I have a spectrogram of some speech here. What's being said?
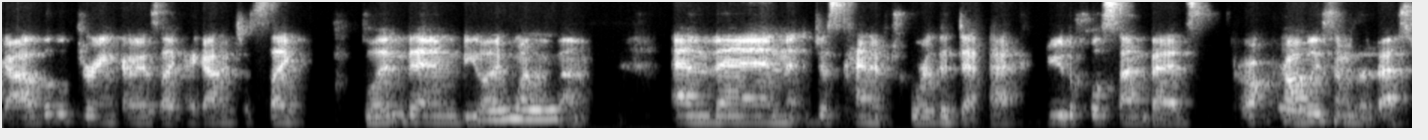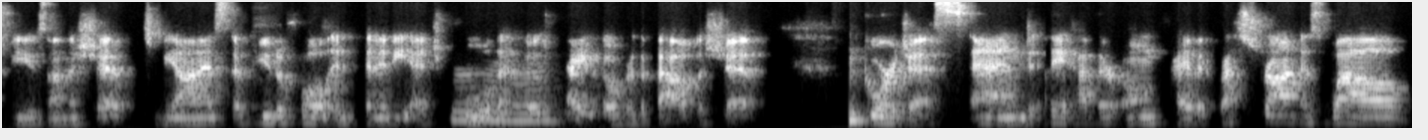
got a little drink. I was like, I gotta just like blend in, be like mm-hmm. one of mm-hmm. them and then just kind of toward the deck, beautiful sunbeds, probably some of the best views on the ship, to be honest. A beautiful infinity edge pool mm. that goes mm-hmm. right over the bow of the ship. Gorgeous. And they have their own private restaurant as well.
